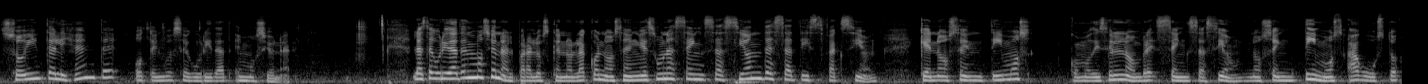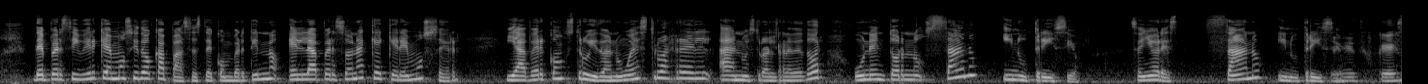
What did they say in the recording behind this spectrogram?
¿soy inteligente o tengo seguridad emocional? La seguridad emocional, para los que no la conocen, es una sensación de satisfacción que nos sentimos como dice el nombre, sensación. Nos sentimos a gusto de percibir que hemos sido capaces de convertirnos en la persona que queremos ser y haber construido a nuestro, a nuestro alrededor un entorno sano y nutricio. Señores, sano y nutricio. Que es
